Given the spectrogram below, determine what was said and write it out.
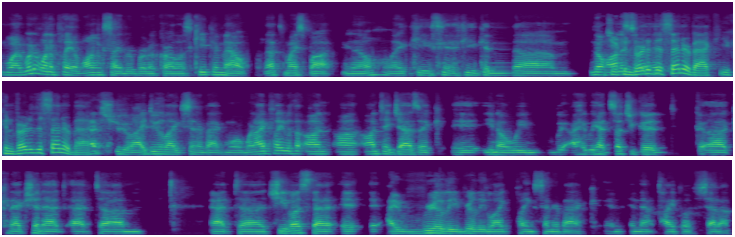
Well, I wouldn't want to play alongside Roberto Carlos. Keep him out. That's my spot. You know, like he's he can. Um, no, you honestly, converted the center back. You converted the center back. That's true. I do like center back more. When I played with on, on Ante Jazic, you know, we we, we had such a good uh, connection at at um, at uh, Chivas that it, it, I really really like playing center back in, in that type of setup.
